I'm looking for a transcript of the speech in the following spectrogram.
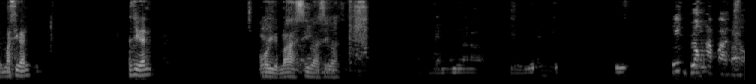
masih kan? Masih kan? Oh iya masih masih masih. Ini blok apa?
